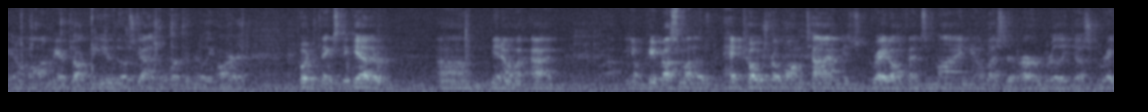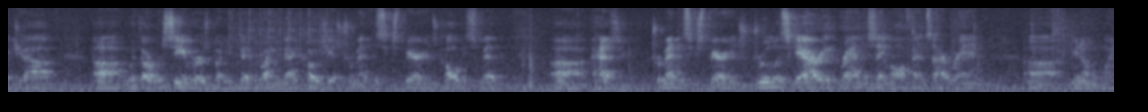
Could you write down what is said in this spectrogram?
you know, while I'm here talking to you, those guys are working really hard at putting things together. Um, You know, uh, you know, Pete Russell, head coach for a long time, he's a great offensive mind. You know, Lester Erb really does a great job uh, with our receivers, but he's been a running back coach. He has tremendous experience. Colby Smith uh, has tremendous experience. Drew Lascari ran the same offense I ran, uh, you know, when,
